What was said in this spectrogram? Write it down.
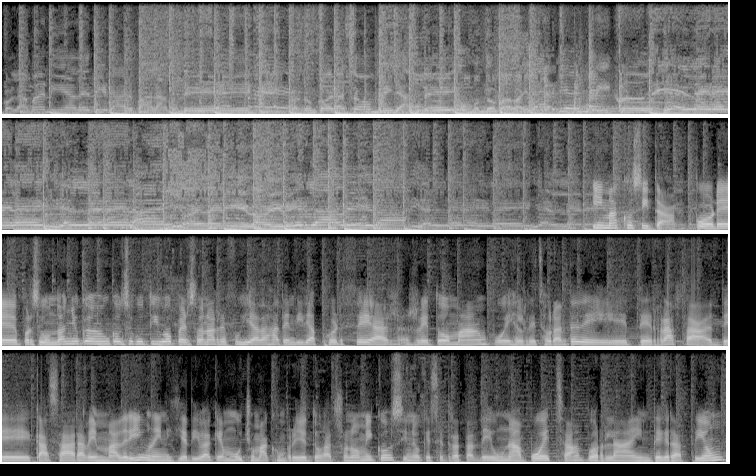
Con la manía de tirar para adelante, con un corazón brillante y un mundo para bailar bien rico. Y más cositas. Por, eh, segundo año consecutivo, personas refugiadas atendidas por CEAR retoman pues, el restaurante de terraza de Casa Árabe en Madrid, una iniciativa que es mucho más que un proyecto gastronómico, sino que se trata de una apuesta por la integración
